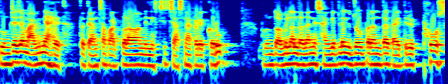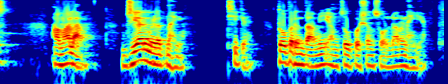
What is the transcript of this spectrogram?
तुमच्या ज्या मागण्या आहेत तर त्यांचा पाठपुरावा आम्ही निश्चित शासनाकडे करू. परंतु अभिलाल दादांनी सांगितलं की जोपर्यंत काहीतरी ठोस आम्हाला जी आर मिळत नाही. ठीक आहे. तोपर्यंत आम्ही आमचं उपोषण सोडणार नाही आहे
